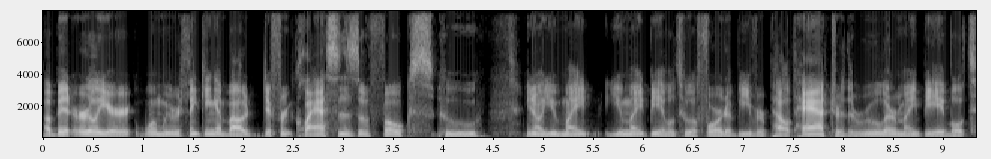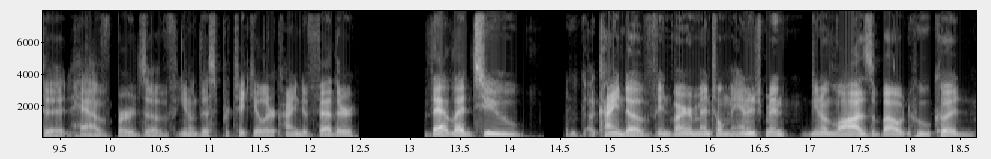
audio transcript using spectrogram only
a bit earlier when we were thinking about different classes of folks who you know you might you might be able to afford a beaver pelt hat or the ruler might be able to have birds of you know this particular kind of feather that led to a kind of environmental management you know laws about who could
